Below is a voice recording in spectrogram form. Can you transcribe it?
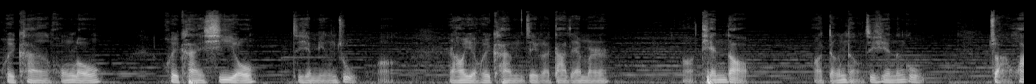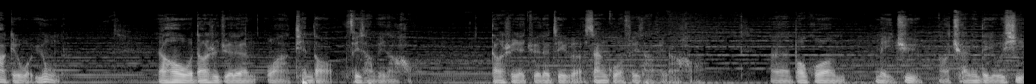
会看《红楼》，会看《西游》这些名著啊，然后也会看这个《大宅门》，啊，《天道》，啊等等这些能够转化给我用的。然后我当时觉得哇，天道非常非常好，当时也觉得这个三国非常非常好，呃，包括美剧啊，《权力的游戏》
